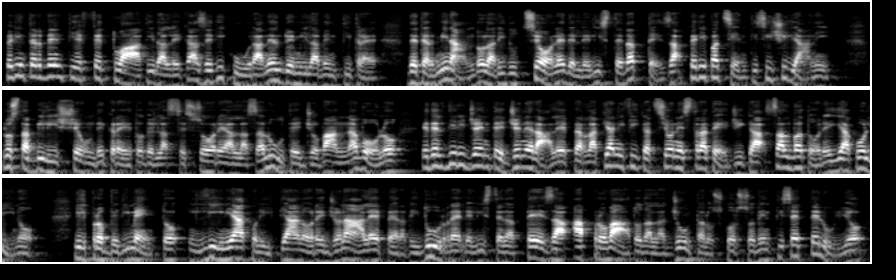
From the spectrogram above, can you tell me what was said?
per interventi effettuati dalle case di cura nel 2023, determinando la riduzione delle liste d'attesa per i pazienti siciliani. Lo stabilisce un decreto dell'assessore alla salute Giovanna Volo e del dirigente generale per la pianificazione strategica Salvatore Iacolino. Il provvedimento, in linea con il piano regionale per ridurre le liste d'attesa approvato dalla Giunta lo scorso 27 luglio,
